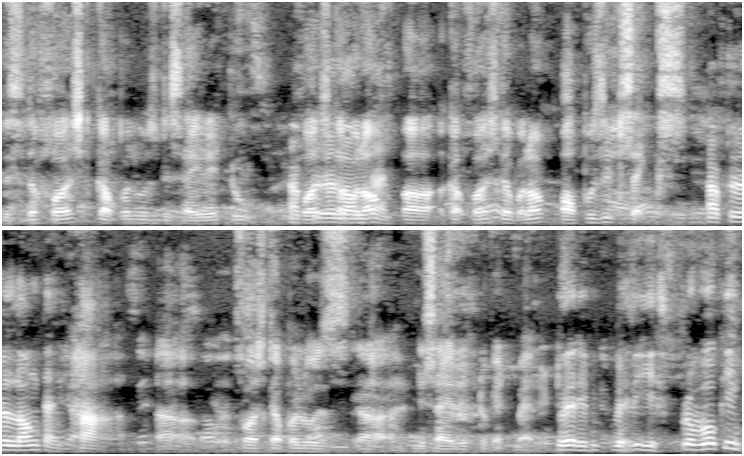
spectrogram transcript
This is the first couple who's decided to After first a couple long of uh, first couple of opposite sex. After a long time. Ha, uh, first couple who's uh, decided to get married. Very, very provoking.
